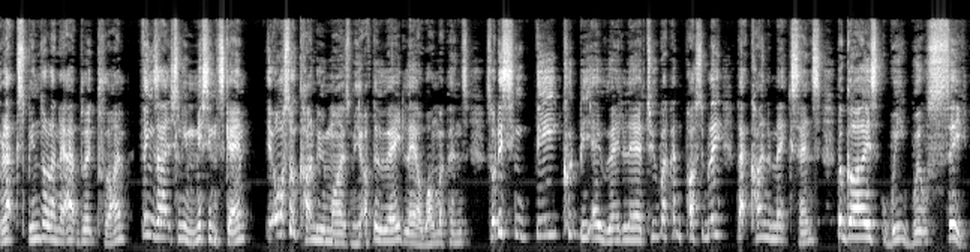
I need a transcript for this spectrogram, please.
Black Spindle and the Outbreak Prime. Things are actually missing this game. It also kind of reminds me of the Raid Lair 1 weapons, so this indeed could be a Raid Lair 2 weapon, possibly. That kind of makes sense, but guys, we will see.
